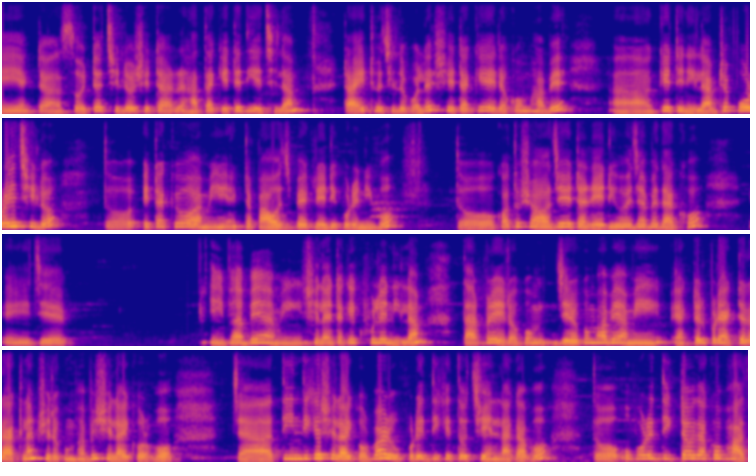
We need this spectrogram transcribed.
এই একটা সোয়েটার ছিল, সেটার হাতা কেটে দিয়েছিলাম। টাইট হয়েছিল বলে সেটাকে এরকমভাবে কেটে নিলাম। এটা পড়েই ছিল, তো এটাকেও আমি একটা পাউচ ব্যাগ রেডি করে নিব। তো কত সহজে এটা রেডি হয়ে যাবে দেখো। এই যে এইভাবে আমি সেলাইটাকে খুলে নিলাম। তারপরে এরকম, যেরকমভাবে আমি একটার পরে একটা রাখলাম, সেরকমভাবে সেলাই করব। তিন দিকে সেলাই করব আর উপরের দিকে তো চেন লাগাবো। তো উপরের দিকটাও দেখো ভাঁজ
